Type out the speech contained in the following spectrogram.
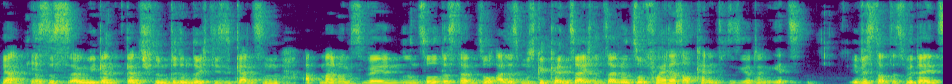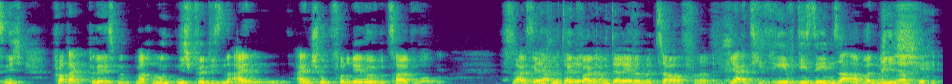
Ja, Okay. das ist irgendwie ganz, ganz schlimm drin durch diese ganzen Abmahnungswellen und so, dass dann so alles muss gekennzeichnet sein und so. Vorher das auch kein interessiert. Und jetzt, ihr wisst doch, dass wir da jetzt nicht Product Placement machen und nicht für diesen einen Einschub von Rewe bezahlt wurden. Sagt egal, er mit der, weiter. mit der Rewe-Mütze auf. Äh, Ja, die Rewe, die sehen sie aber nicht. okay.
